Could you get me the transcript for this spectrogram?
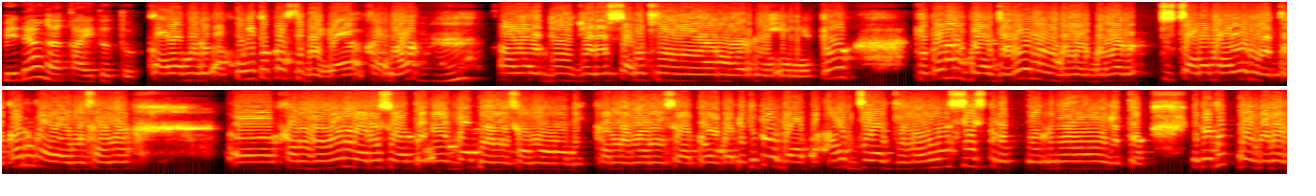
Beda nggak kak itu tuh? Kalau menurut aku itu pasti beda karena Mhm. kalau di jurusan kimia murni ini tuh kita mempelajari emang benar-benar secara dalam gitu kan kalau misalnya uh, kandungan dari suatu obat nih misalnya di kandungan suatu obat itu tuh ada apa aja gimana sih strukturnya gitu. Kita tuh benar-benar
